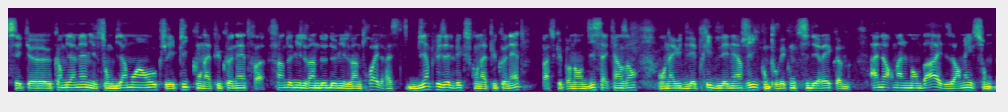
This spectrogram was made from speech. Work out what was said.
c'est que quand bien même ils sont bien moins hauts que les pics qu'on a pu connaître fin 2022-2023, ils restent bien plus élevés que ce qu'on a pu connaître parce que pendant 10 à 15 ans, on a eu les prix de l'énergie qu'on pouvait considérer comme anormalement bas et désormais ils sont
